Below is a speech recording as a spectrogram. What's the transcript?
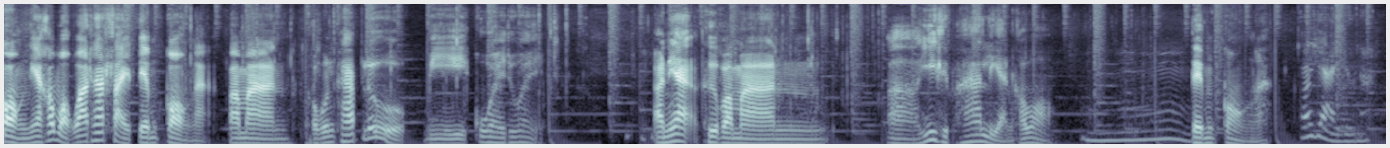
กล่องเนี่ยเขาบอกว่าถ้าใส่เต็มกล่องอะประมาณขอบคุณครับลูกมีกล้วยด้วย อันเนี้ยคือประมาณอ่า25เหรียญเขาบอกอืมเต็มกล่องอะก็ใหญ่อยู่นะใ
